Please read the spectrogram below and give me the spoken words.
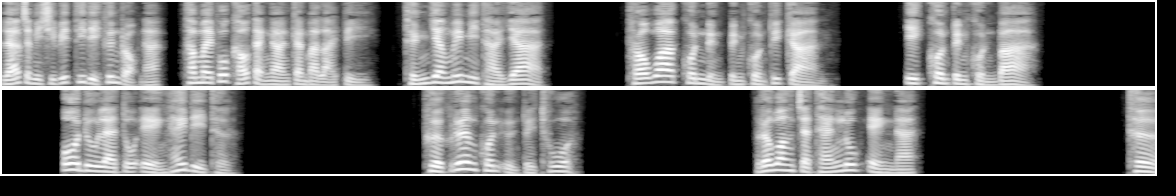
แล้วจะมีชีวิตที่ดีขึ้นหรอกนะ ทำไมพวกเขาแต่งงานกันมาหลายปี ถึงยังไม่มีทายาท เพราะว่าคนหนึ่งเป็นคนพิการ อีกคนเป็นคนบ้า โอ้ดูแลตัวเองให้ดีเถอะ เผือกเรื่องคนอื่นไปทั่ว ระวังจะแท้งลูกเองนะ เธอ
